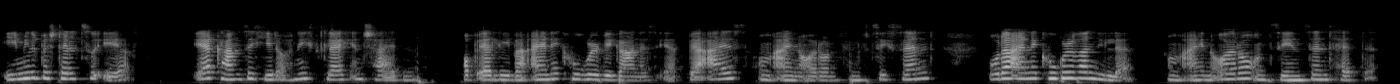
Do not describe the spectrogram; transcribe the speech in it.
Emil bestellt zuerst. Er kann sich jedoch nicht gleich entscheiden, ob er lieber eine Kugel veganes Erdbeereis um 1,50 Euro oder eine Kugel Vanille um 1,10 Euro hätte.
